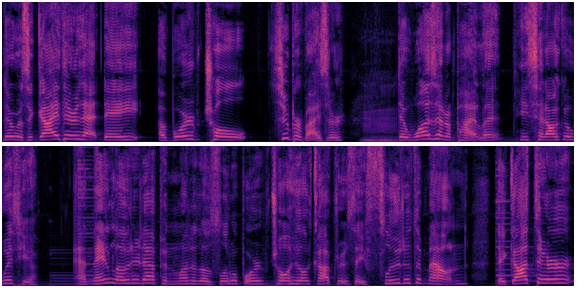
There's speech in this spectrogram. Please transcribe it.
there was a guy there that day, a Border Patrol supervisor mm-hmm. that wasn't a pilot. He said, I'll go with you. And they loaded up in one of those little Border Patrol helicopters. They flew to the mountain. They got there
